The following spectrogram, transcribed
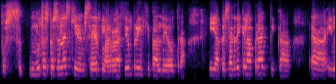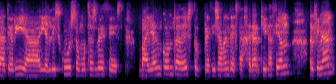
Pues muchas personas quieren ser la relación principal de otra y a pesar de que la práctica ah, y la teoría y el discurso muchas veces vayan en contra de esto, precisamente esta jerarquización, al final,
